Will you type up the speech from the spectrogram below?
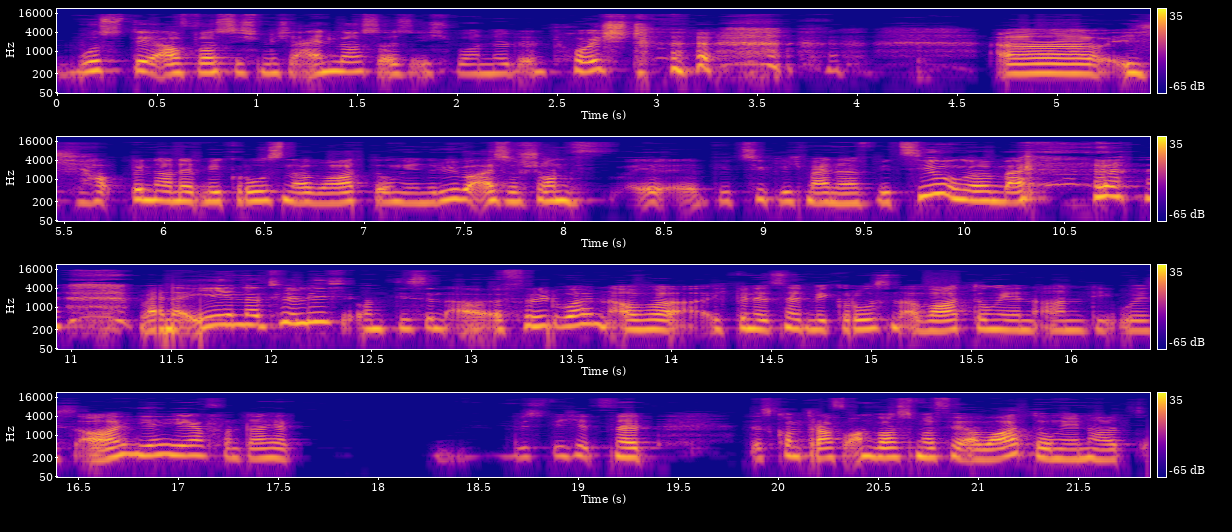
wusste, auf was ich mich einlasse. Also ich war nicht enttäuscht. äh, ich hab, bin da nicht mit großen Erwartungen rüber. Also schon äh, bezüglich meiner Beziehung, meiner Ehe natürlich. Und die sind auch erfüllt worden. Aber ich bin jetzt nicht mit großen Erwartungen an die USA hierher. Von daher wüsste ich jetzt nicht, das kommt drauf an, was man für Erwartungen hat.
